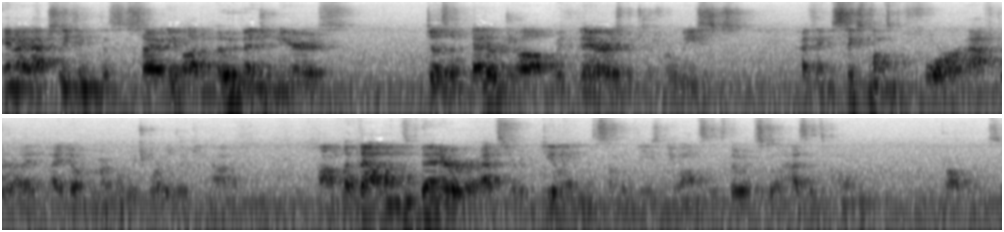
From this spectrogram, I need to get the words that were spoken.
And I actually think the Society of Automotive Engineers does a better job with theirs, which was released, I think, six months before or after. I, I don't remember which order they came out in. Um, but that one's better at sort of dealing with some of these nuances, though it still has its own problems.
